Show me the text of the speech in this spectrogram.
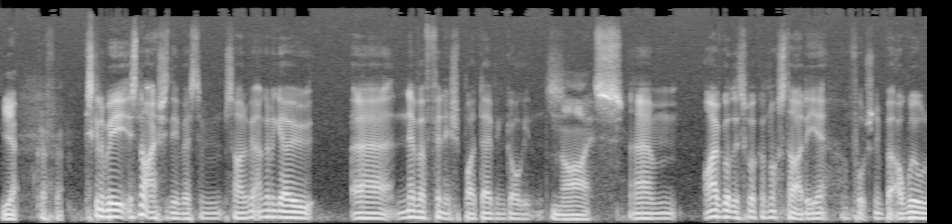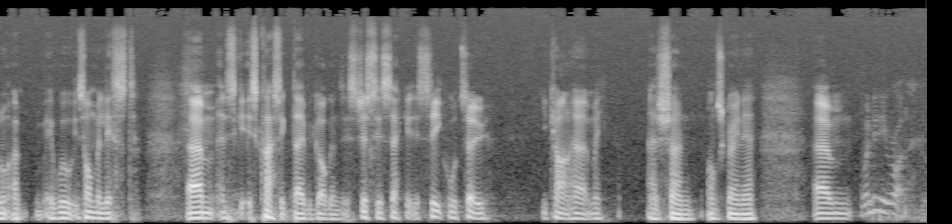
yeah, go for it. It's going to be. It's not actually the investing side of it. I'm going to go. Uh, Never finished by David Goggins. Nice. Um, I've got this book. I've not started it yet, unfortunately, but I will. I, it will. It's on my list. Um, and it's, it's classic David Goggins. It's just his second. It's sequel to "You Can't Hurt Me," as shown on screen here. Um, When did he write this book?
